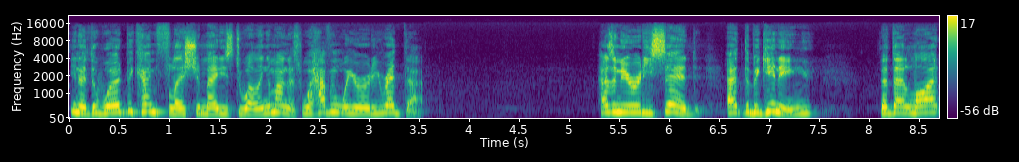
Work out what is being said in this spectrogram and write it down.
you know, the word became flesh and made his dwelling among us. Well, haven't we already read that? Hasn't he already said at the beginning that that light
